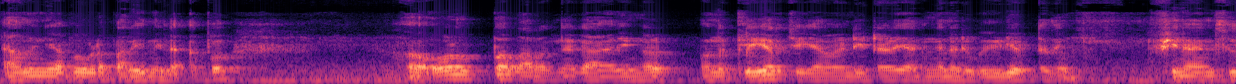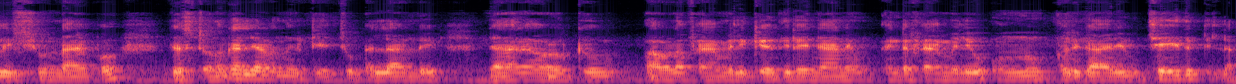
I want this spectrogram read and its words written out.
അതൊന്നും ഞാൻ ഇപ്പോൾ ഇവിടെ പറയുന്നില്ല. അപ്പോൾ ഓളൊപ്പ പറഞ്ഞ കാര്യങ്ങൾ ഒന്ന് ക്ലിയർ ചെയ്യാൻ വേണ്ടിയിട്ടാണ് ഞാൻ അങ്ങനെ ഒരു വീഡിയോ ഇട്ടത്. ഫിനാൻഷ്യൽ ഇഷ്യൂ ഉണ്ടായപ്പോൾ ജസ്റ്റ് ഒന്ന് കല്യാണം നീട്ടി വെച്ചു. അല്ലാണ്ട് ഞാൻ അവൾക്ക് അവളുടെ ഫാമിലിക്കെതിരെ ഞാനും എന്റെ ഫാമിലി ഒന്നും ഒരു കാര്യം ചെയ്തിട്ടില്ല.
